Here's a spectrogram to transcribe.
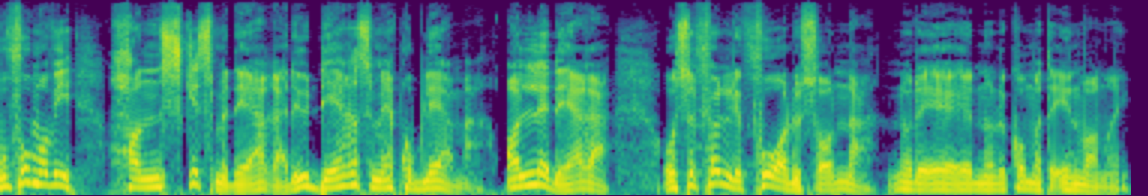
Hvorfor må vi hanskes med dere? Det er jo dere som er problemet. Alle dere. Og selvfølgelig får du sånne når det, er, når det kommer til innvandring.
